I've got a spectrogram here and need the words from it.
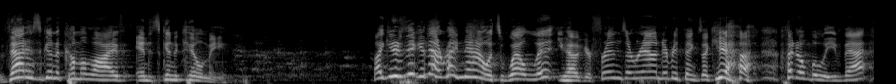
that is going to come alive and it's going to kill me. Like you're thinking that right now. It's well lit. You have your friends around. Everything's like, yeah, I don't believe that.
